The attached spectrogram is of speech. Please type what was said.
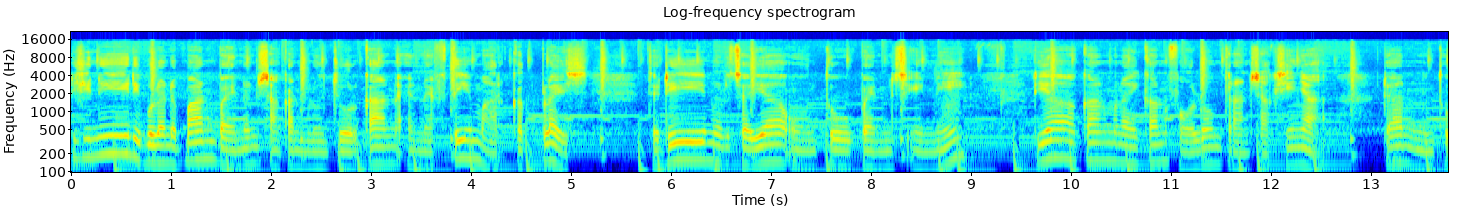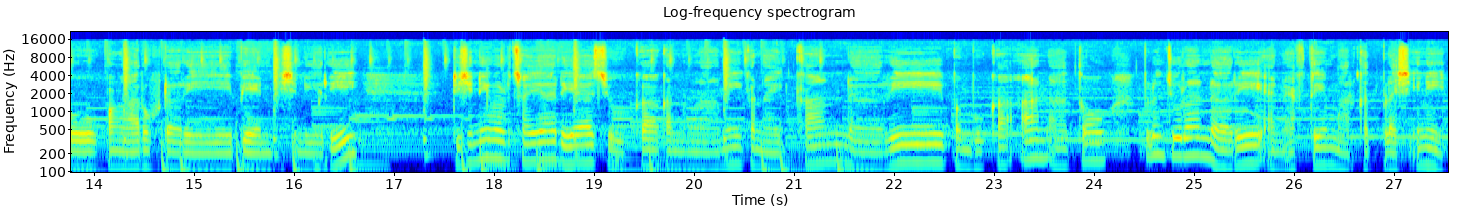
di sini di bulan depan Binance akan meluncurkan NFT marketplace. Jadi menurut saya untuk Binance ini dia akan menaikkan volume transaksinya Dan untuk pengaruh dari BNB sendiri, di sini menurut saya dia juga akan mengalami kenaikan dari pembukaan atau peluncuran dari NFT marketplace ini.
